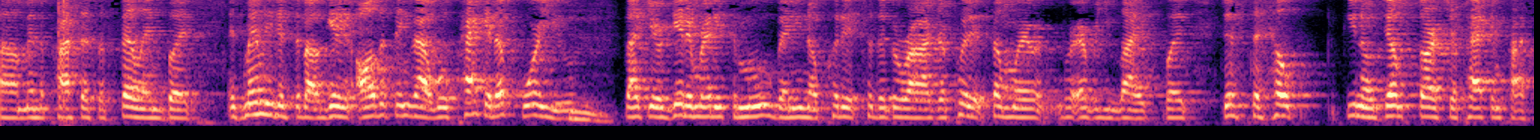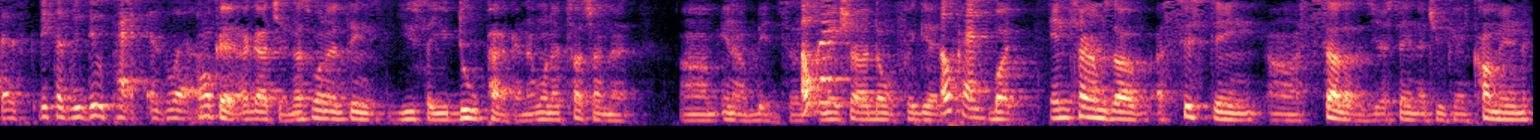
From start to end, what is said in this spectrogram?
um, in the process of selling. But it's mainly just about getting all the things out. We'll pack it up for you, like you're getting ready to move and, you know, put it to the garage or put it somewhere wherever you like. But just to help you know, jumpstart your packing process because we do pack as well. Okay, I got you. And that's one of the things you say you do pack, and I want to touch on that um, in a bit. So Okay. make sure I don't forget. Okay. But in terms of assisting uh, sellers, you're saying that you can come in,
